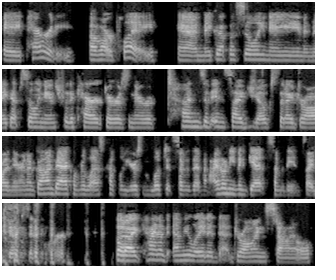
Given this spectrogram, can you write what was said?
a parody of our play and make up a silly name and make up silly names for the characters. And there are tons of inside jokes that I draw in there. And I've gone back over the last couple of years and looked at some of them, and I don't even get some of the inside jokes anymore. but I kind of emulated that drawing style.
